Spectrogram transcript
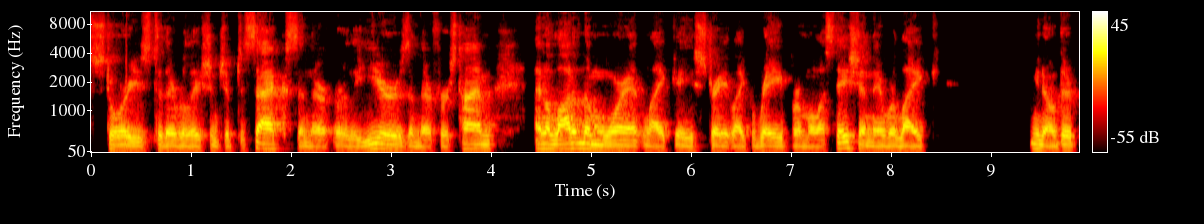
stories to their relationship to sex and their early years and their first time. And a lot of them weren't like a straight like rape or molestation. They were like you know there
